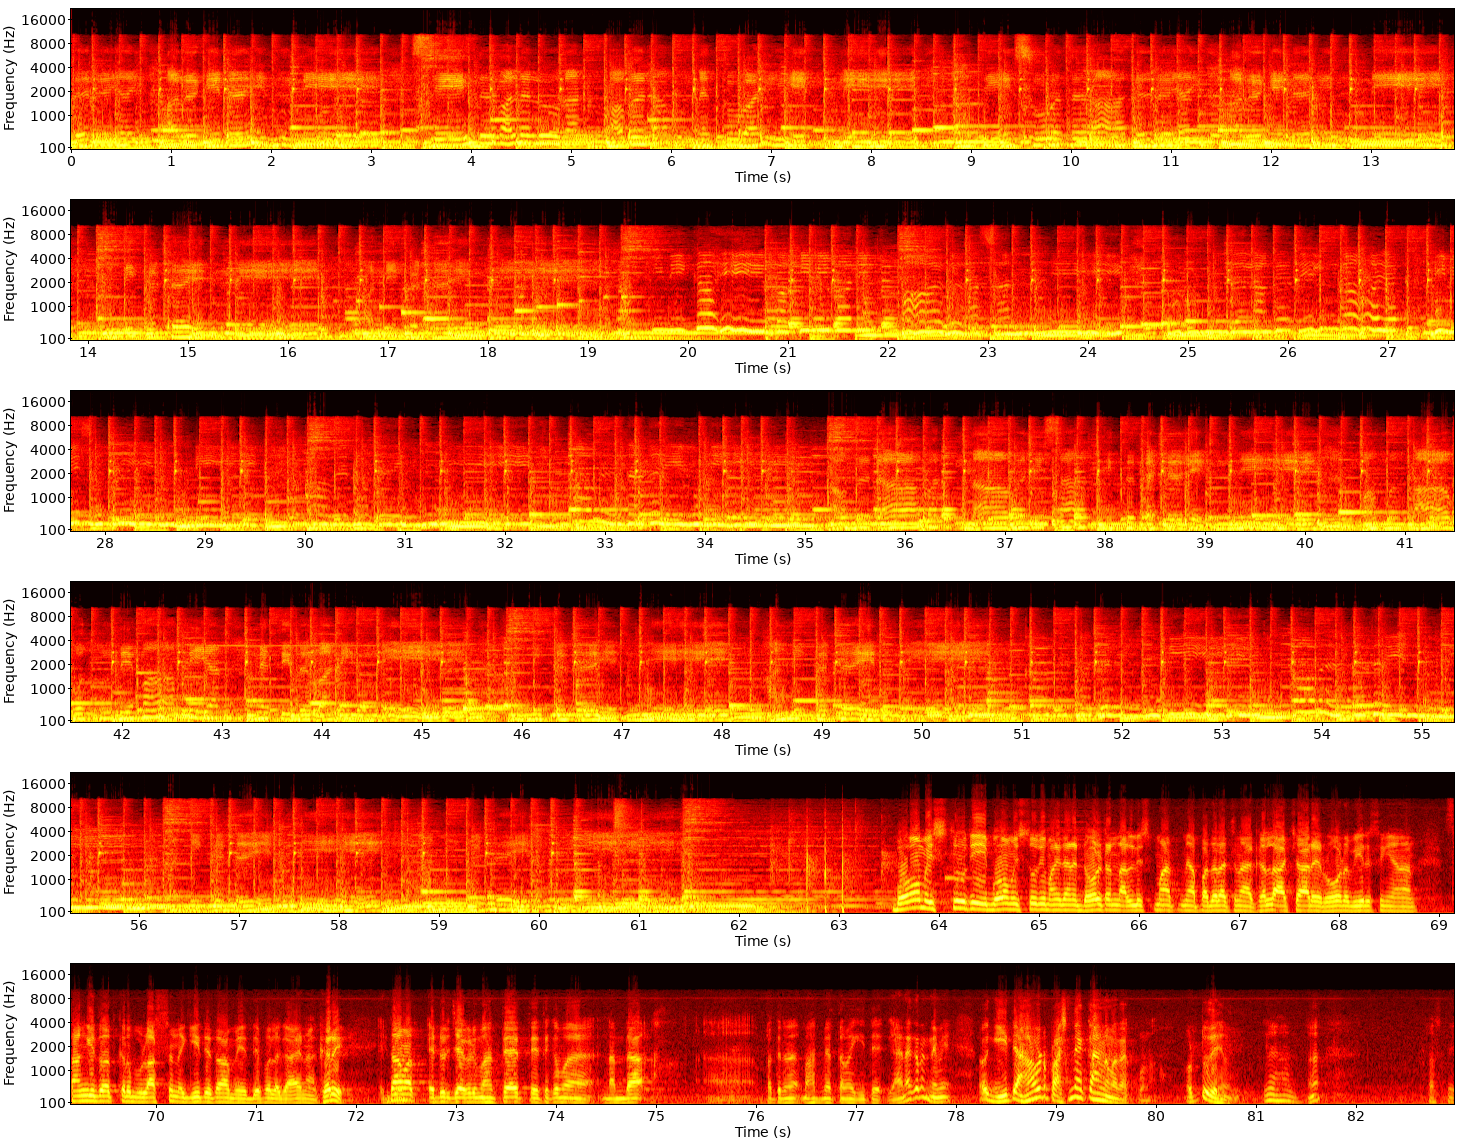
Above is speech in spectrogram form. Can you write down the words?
ආදරයයි අරගෙන එන්නේ. සීද වලලුරන් පවරම් නැතුවයි එන්නේ. අතේ සුවඳ ආදරයයි අරගෙන එන්නේ. අනිකට එන්නේ අනිකට බොහොම ස්තුතියි බොහොම ස්තුතියි මම හිතන්නේ ඩෝල්ටන් අල්විස් මහත්මයා පද රචනා කළ ආචාර්ය රෝණ වීරසිංහ යනන් සංගීතවත් කරපු ලස්සන ගීතය තමයි මේ දෙපළ ගායනා කරේ. ඉතාමත් එඩ්වඩ් ජයගොඩි මහත්තයාත් එතකම නන්දා පතන මහත්මයාත් තමයි ගීතය ගායනා කරන්නේ මේ. ඔය ගීතය අහනකොට ප්‍රශ්නයක් අහන්න මතක් වුණා. ඔට්ටුද එහෙම?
